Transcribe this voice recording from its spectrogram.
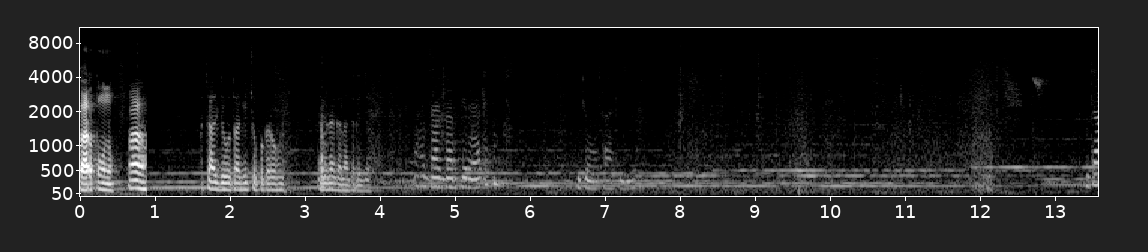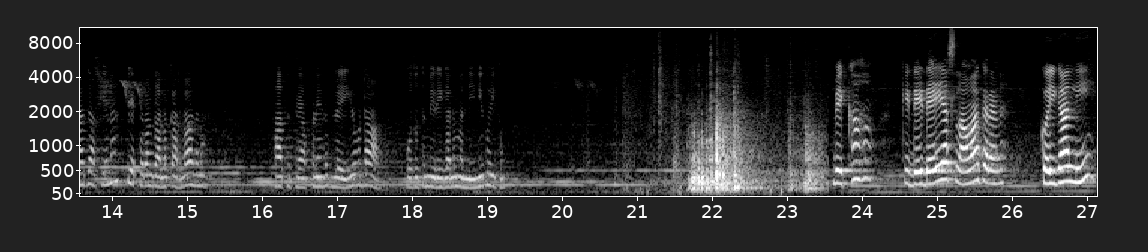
ਕਰ ਤੂੰ ਉਹਨੂੰ। ਆਹੋ। ਚੱਲ ਜੋਤ ਆ ਗਈ ਚੁੱਪ ਕਰੋ ਹੁਣ। ਐਵੇਂ ਨਾਲ ਗੱਲਾਂ ਕਰੀ ਜਾ। ਡਰ ਡਰ ਕੇ ਰਹਿ ਕੇ ਤੂੰ। ਜੋਤ ਆ ਗਈ ਆ। ਜਾ ਜਾ ਕੇ ਨਾ ਤੇ ਇੱਕ ਵਾਰ ਗੱਲ ਕਰ ਲਾ ਉਹਦੇ ਨਾਲ। ਹੱਥ ਤੇ ਆਪਣੇ ਤੇ ਲਈ ਵਡਾ ਉਦੋਂ ਤੇ ਮੇਰੀ ਗੱਲ ਮੰਨੀ ਨਹੀਂ ਕੋਈ ਤੂੰ। ਵੇਖਾਂ ਹਾਂ ਕਿੱਡੇ ਡੇ ਆ ਸਲਾਹਾਂ ਕਰਨ। ਕੋਈ ਗੱਲ ਨਹੀਂ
